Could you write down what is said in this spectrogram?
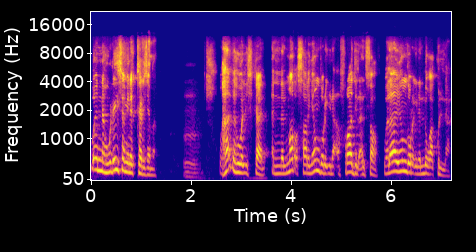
وأنه ليس من الترجمة وهذا هو الإشكال أن المرء صار ينظر إلى أفراد الألفاظ ولا ينظر إلى اللغة كلها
